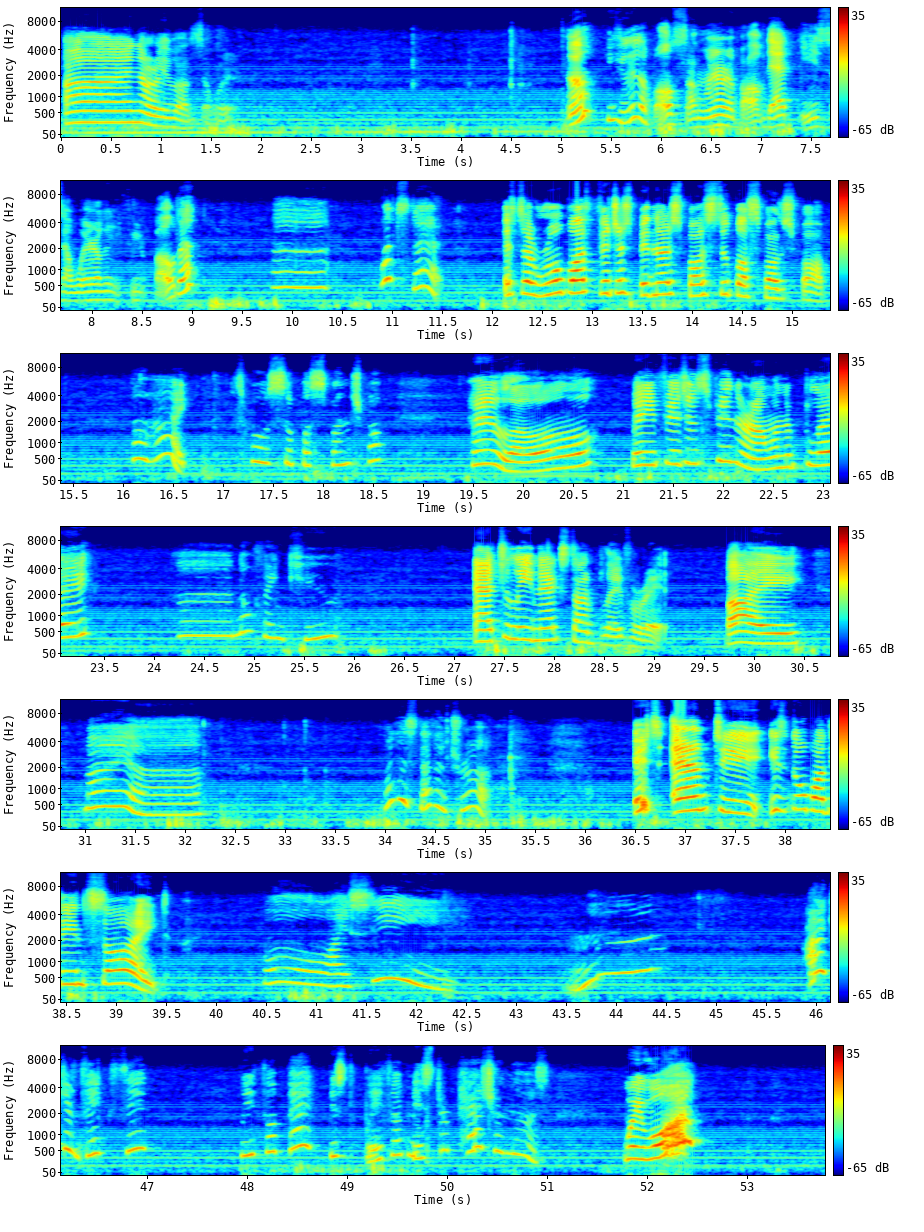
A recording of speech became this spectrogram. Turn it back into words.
I know about somewhere. Huh? You can get a ball somewhere above that. Is somewhere above that? Uh, what's that? It's a robot fidget spinner sponge super SpongeBob. Super SpongeBob. Hello, baby fidget spinner. I want to play. Uh, no, thank you. Actually, next time play for it. Bye. Maya. What is that a truck? It's empty. Is nobody inside. Oh, I see. Hmm? I can fix it with a pet, with a Mr. Patronus. Wait, what?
